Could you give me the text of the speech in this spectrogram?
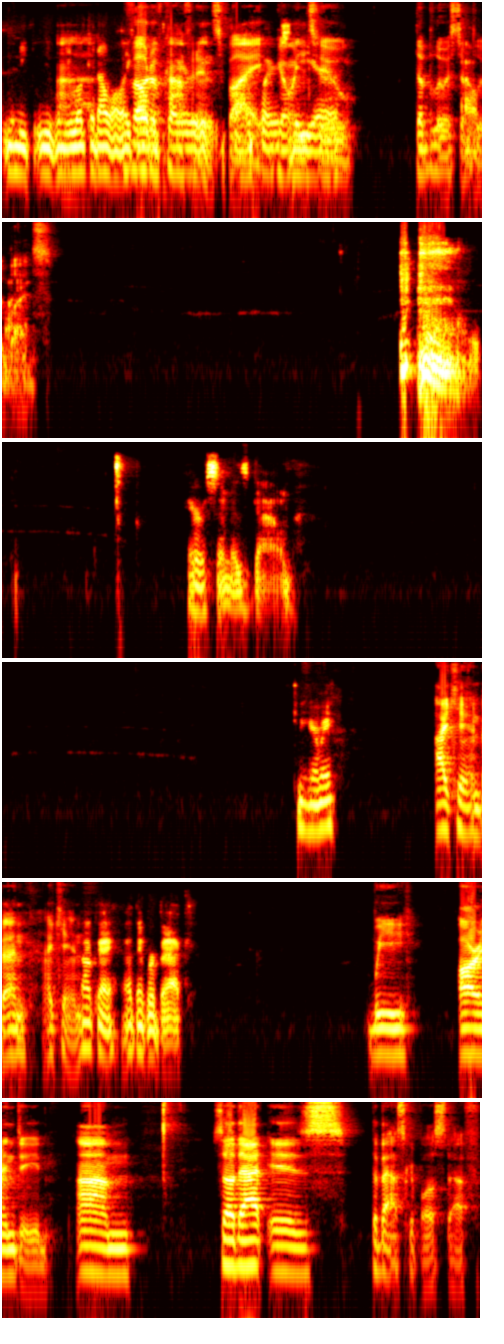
when you, when you look at all like vote all of confidence players- by going the to the bluest of Oh, blue bloods. Harrison is down. Can you hear me? I can, Ben. I can. Okay, I think we're back. We are indeed. Um, so that is the basketball stuff,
